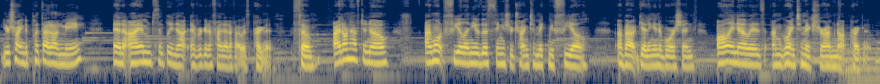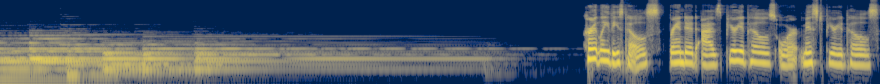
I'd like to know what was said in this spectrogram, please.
You're trying to put that on me, and I am simply not ever going to find out if I was pregnant. So I don't have to know. I won't feel any of those things you're trying to make me feel about getting an abortion. All I know is I'm going to make sure I'm not pregnant. Currently, these pills, branded as period pills or missed period pills,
